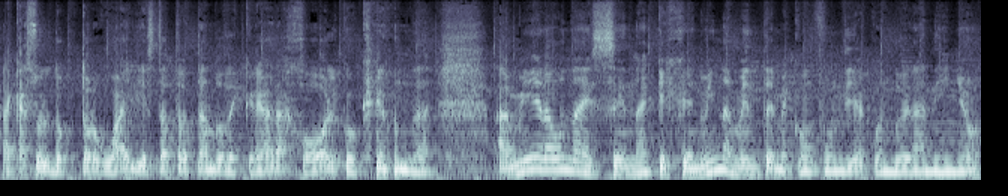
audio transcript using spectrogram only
¿Acaso el Dr. Wily está tratando de crear a Hulk o qué onda? A mí era una escena que genuinamente me confundía cuando era niño.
